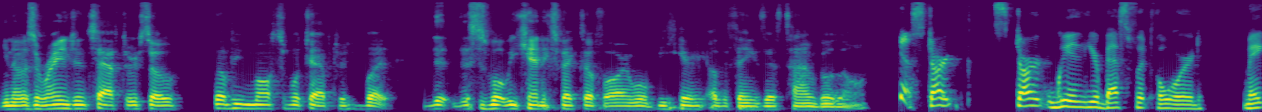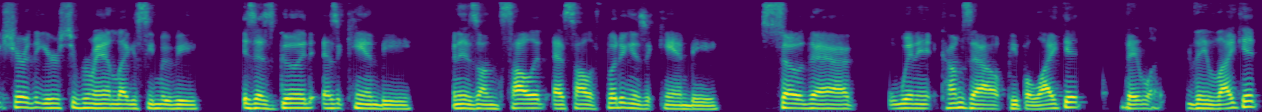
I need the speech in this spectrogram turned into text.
you know, it's a range in chapters. So there'll be multiple chapters, but th- this is what we can expect so far, and we'll be hearing other things as time goes on. Yeah, start start with your best foot forward. Make sure that your Superman legacy movie is as good as it can be and is on solid as solid footing as it can be, so that when it comes out, people like it. They like they like it.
